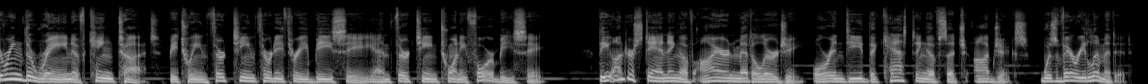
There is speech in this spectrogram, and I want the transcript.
During the reign of King Tut between 1333 BC and 1324 BC, the understanding of iron metallurgy, or indeed the casting of such objects, was very limited.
